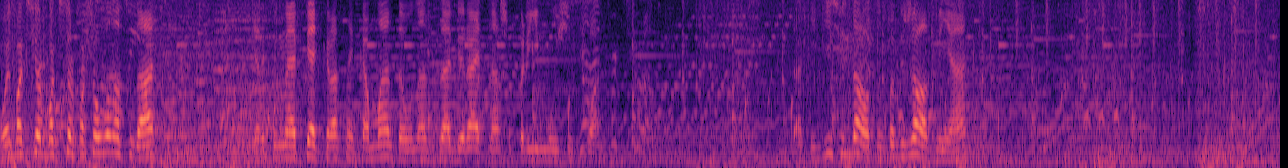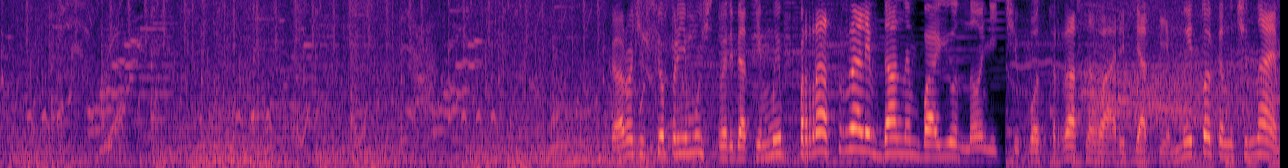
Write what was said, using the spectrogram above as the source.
Ой, боксер, боксер, пошел вон отсюда. Я так понимаю, опять красная команда у нас забирает наше преимущество. Так, иди сюда, вот он побежал от меня, Короче, все преимущество, ребятки, мы просрали в данном бою, но ничего страшного, ребятки. Мы только начинаем.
